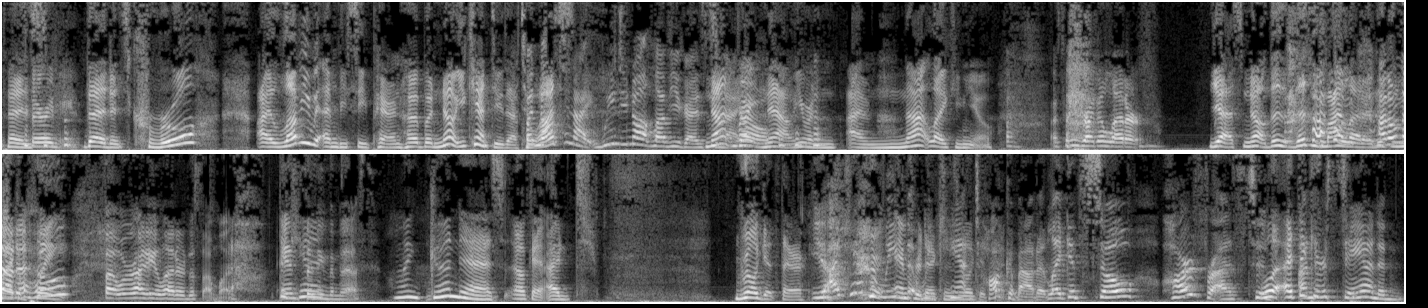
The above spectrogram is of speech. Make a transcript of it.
That is Very mean. That is cruel. I love you, NBC Parenthood, but no, you can't do that to But not us. tonight. We do not love you guys Not tonight. right now. You are. I'm not liking you. I said write a letter. Yes, no. This, this is my letter. This I don't is know to complaint. who, but we're writing a letter to someone They and can't- sending them this. Oh my goodness. Okay, I. We'll get there. Yeah, I can't believe And that we predictions, can't look at talk that. about it. Like it's so hard for us to Well, I think it's- understand and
